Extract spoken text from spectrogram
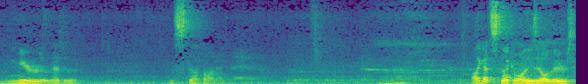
mirror that had the, the stuff on it. I got stuck in one of these elevators.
